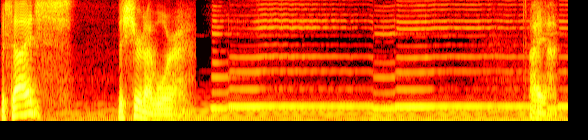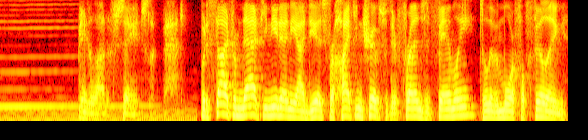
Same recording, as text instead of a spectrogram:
besides the shirt I wore. I uh, made a lot of Saiyans look bad. But aside from that, if you need any ideas for hiking trips with your friends and family to live a more fulfilling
